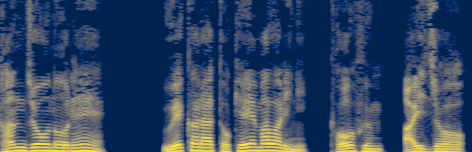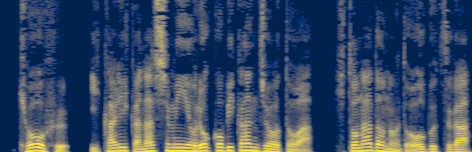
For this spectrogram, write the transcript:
感情の例。上から時計回りに、興奮、愛情、恐怖、怒り悲しみ喜び感情とは、人などの動物が、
